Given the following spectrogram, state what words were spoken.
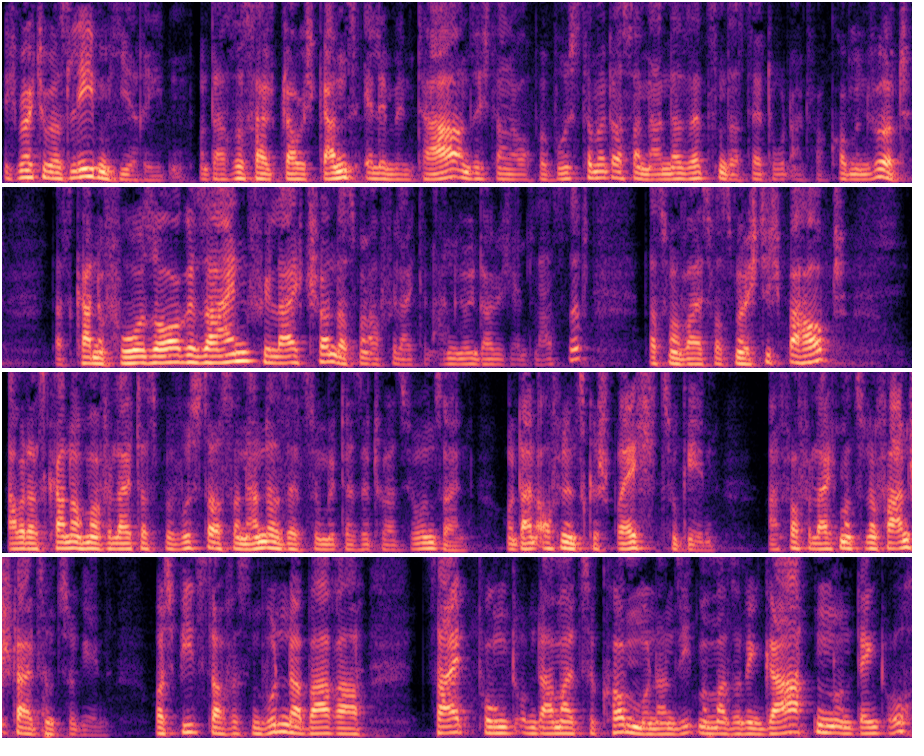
Ich möchte über das Leben hier reden. Und das ist halt, glaube ich, ganz elementar und sich dann auch bewusst damit auseinandersetzen, dass der Tod einfach kommen wird. Das kann eine Vorsorge sein, vielleicht schon, dass man auch vielleicht den Angehörigen dadurch entlastet, dass man weiß, was möchte ich überhaupt. Aber das kann auch mal vielleicht das bewusste Auseinandersetzung mit der Situation sein und dann offen ins Gespräch zu gehen. Einfach vielleicht mal zu einer Veranstaltung zu gehen. Hospizdorf ist ein wunderbarer Zeitpunkt, um da mal zu kommen. Und dann sieht man mal so den Garten und denkt, oh,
